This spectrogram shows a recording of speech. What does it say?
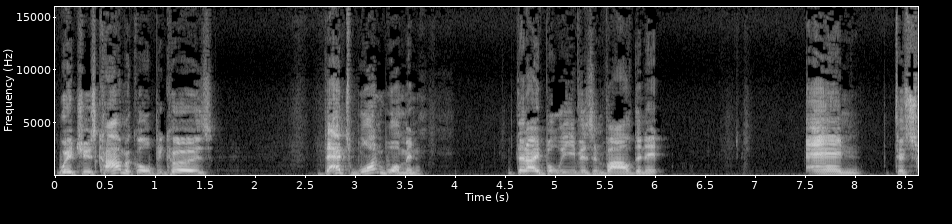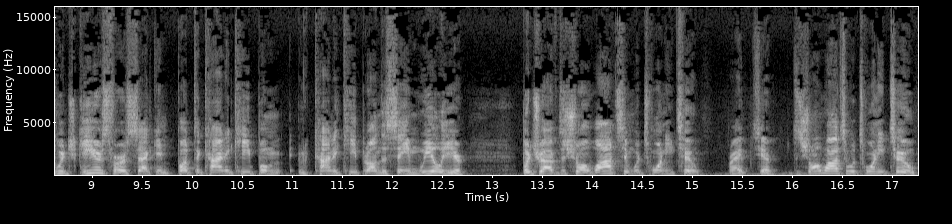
which is comical because that's one woman that I believe is involved in it. And to switch gears for a second, but to kind of keep them, kind of keep it on the same wheel here. But you have Deshaun Watson with 22. right? So you have Deshaun Watson with 22,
